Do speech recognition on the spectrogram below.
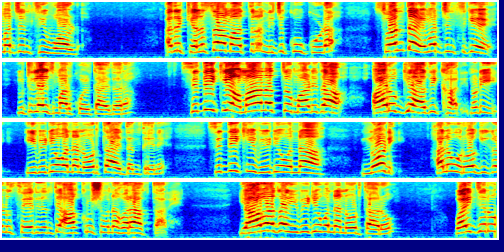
ಎಮರ್ಜೆನ್ಸಿ ವಾರ್ಡ್. ಆದರೆ ಕೆಲಸ ಮಾತ್ರ ನಿಜಕ್ಕೂ ಕೂಡ ಸ್ವಂತ ಎಮರ್ಜೆನ್ಸಿಗೆ ಯುಟಿಲೈಸ್ ಮಾಡ್ಕೊಳ್ತಾ ಇದ್ದಾರಾ? ಸಿದ್ದಿಕಿ ಅಮಾನತ್ತು ಮಾಡಿದ ಆರೋಗ್ಯ ಅಧಿಕಾರಿ. ನೋಡಿ, ಈ ವಿಡಿಯೋವನ್ನು ನೋಡ್ತಾ ಇದ್ದಂತೇನೆ. ಸಿದ್ದಿಕಿ ವಿಡಿಯೋವನ್ನು ನೋಡಿ, ಹಲವು ರೋಗಿಗಳು ಸೇರಿದಂತೆ ಆಕ್ರೋಶವನ್ನು ಹೊರಹಾಕ್ತಾರೆ. ಯಾವಾಗ ಈ ವಿಡಿಯೋವನ್ನು ನೋಡ್ತಾರೋ ವೈದ್ಯರು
